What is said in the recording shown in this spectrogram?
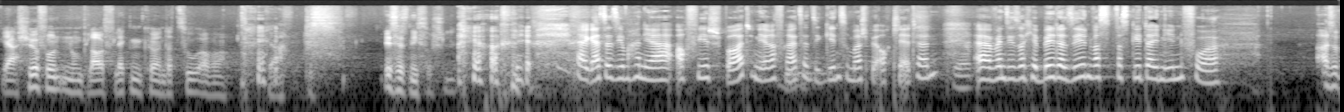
ja, Schürfwunden und blaue Flecken gehören dazu, aber ja, das ist jetzt nicht so schlimm. okay. Herr Geister, Sie machen ja auch viel Sport in Ihrer Freizeit. Sie gehen zum Beispiel auch klettern. Ja. Äh, wenn Sie solche Bilder sehen, was, was geht da in Ihnen vor? Also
